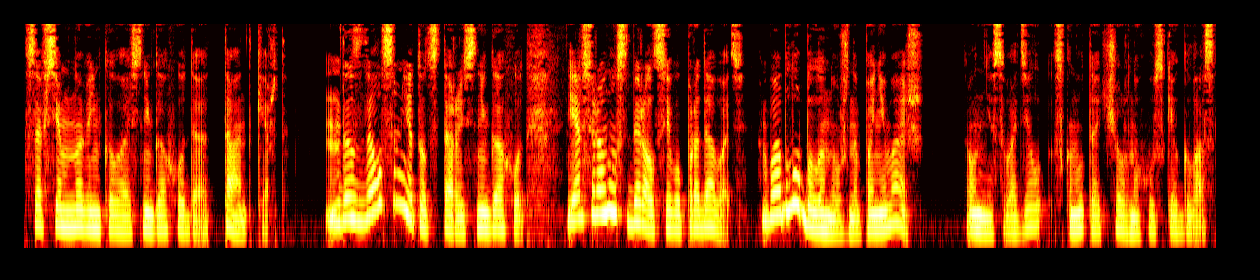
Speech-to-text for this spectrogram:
совсем новенького снегохода «Танкерт». «Да сдался мне тот старый снегоход. Я все равно собирался его продавать. Бабло было нужно, понимаешь?» Он не сводил с черных узких глаз,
